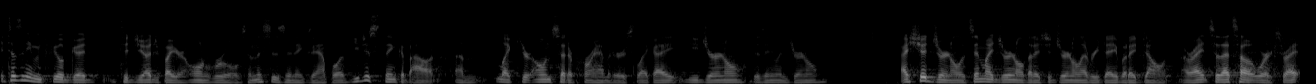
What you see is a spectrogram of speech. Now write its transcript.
It doesn't even feel good to judge by your own rules. And this is an example. If you just think about um, like your own set of parameters, like I, you journal. Does anyone journal? I should journal. It's in my journal that I should journal every day, but I don't. All right? So that's how it works, right?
